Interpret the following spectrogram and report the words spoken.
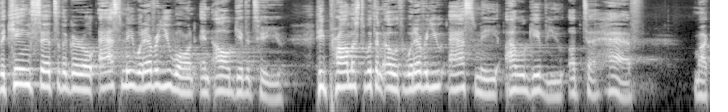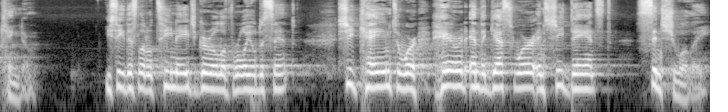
The king said to the girl, Ask me whatever you want, and I'll give it to you. He promised with an oath, Whatever you ask me, I will give you up to half my kingdom. You see, this little teenage girl of royal descent, she came to where Herod and the guests were, and she danced sensually,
